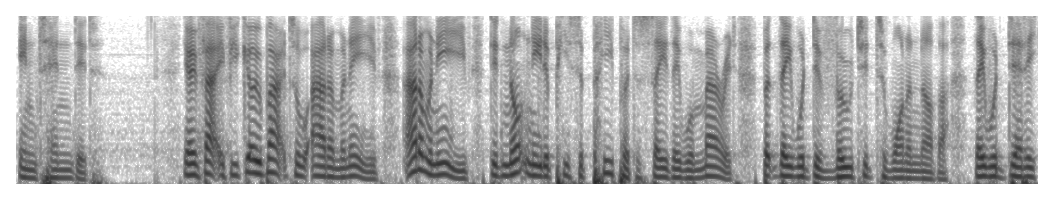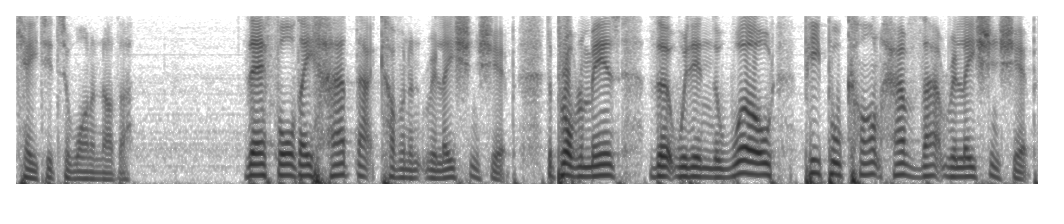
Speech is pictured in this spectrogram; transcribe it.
intended. You know, in fact, if you go back to Adam and Eve, Adam and Eve did not need a piece of paper to say they were married, but they were devoted to one another. They were dedicated to one another. Therefore, they had that covenant relationship. The problem is that within the world, people can't have that relationship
